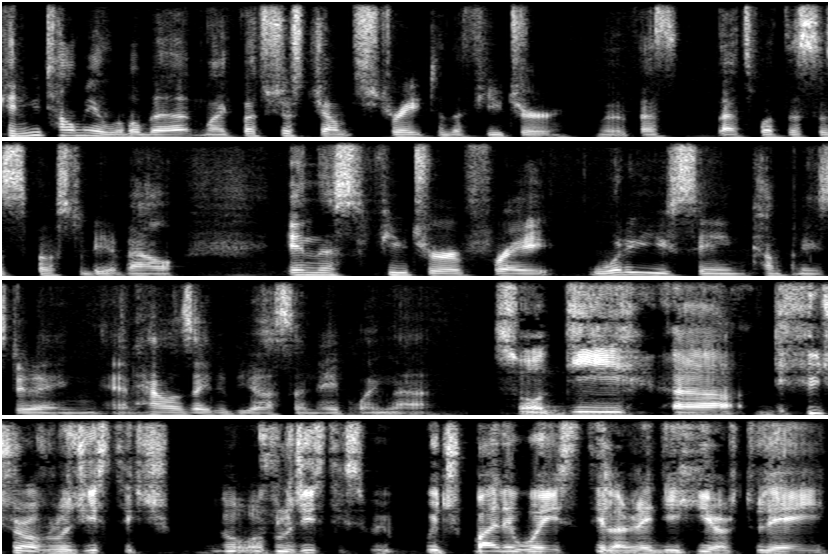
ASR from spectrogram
can you tell me a little bit? Like, let's just jump straight to the future. That's that's what this is supposed to be about. In this future of freight, what are you seeing companies doing, and how is AWS enabling that? So the uh, the future of logistics of logistics, which by the way is still already here today,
